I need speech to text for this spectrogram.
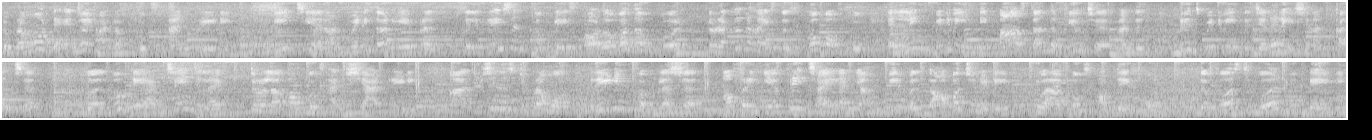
to promote the enjoyment of books and reading. Each year on 23rd April, celebrations took place all over the world to recognize the scope of book, a link between the past and the future and the bridge between the generation and culture. World Book Day had changed life through love of books and shared reading. Our mission is to promote reading for pleasure, offering every child and young people the opportunity to have books of their own. The first World Book Day in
